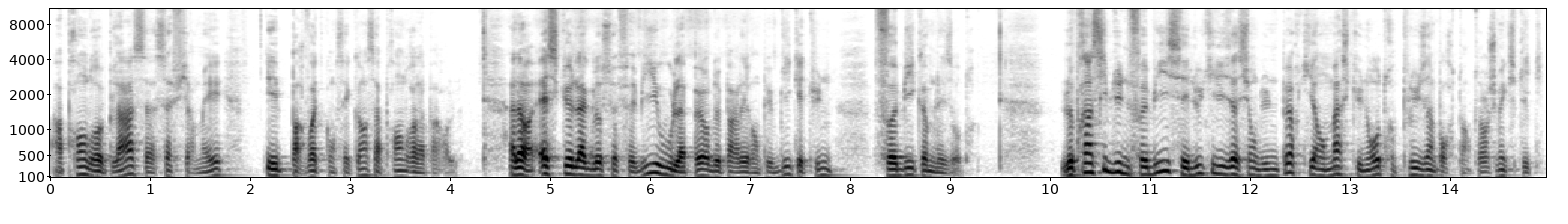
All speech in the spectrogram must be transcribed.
à prendre place, à s'affirmer et par voie de conséquence à prendre la parole. Alors, est-ce que la glossophobie ou la peur de parler en public est une phobie comme les autres? Le principe d'une phobie, c'est l'utilisation d'une peur qui en masque une autre plus importante. Alors je m'explique.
